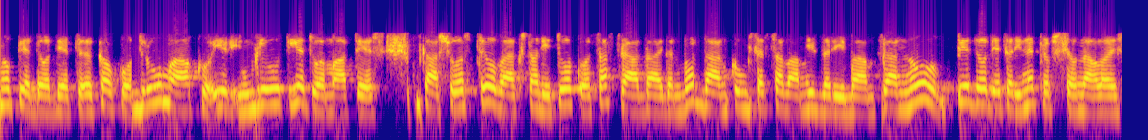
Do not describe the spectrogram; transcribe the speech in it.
nu, piedodiet, kaut ko drūmāku ir grūti iedomāties, kā šos cilvēkus, arī to, ko sastrādāja gan Bordāna kungs ar savām izdarībām, gan, nu, piedodiet, arī neprofesionāli reģionālais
